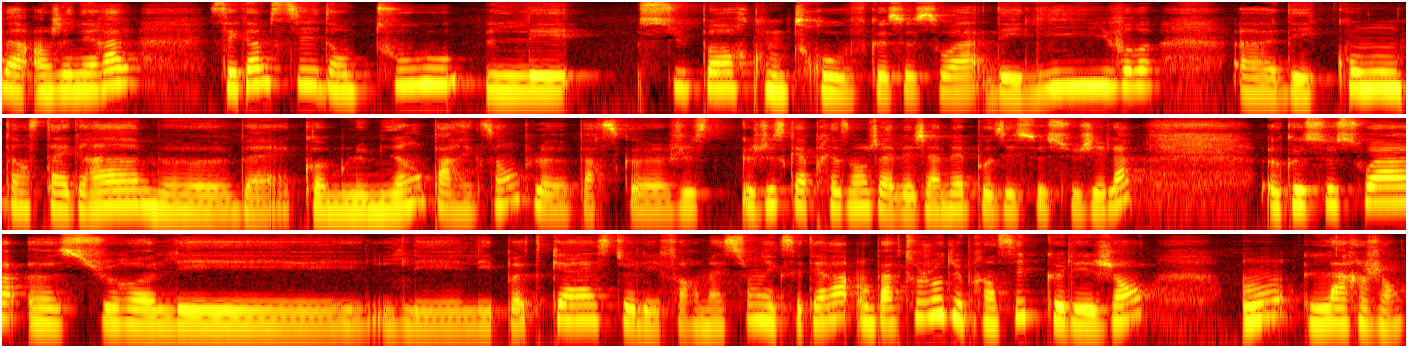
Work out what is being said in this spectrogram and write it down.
ben, en général, c'est comme si dans tous les supports qu'on trouve, que ce soit des livres, euh, des comptes Instagram, euh, ben, comme le mien par exemple, parce que jusqu'à présent j'avais jamais posé ce sujet-là, euh, que ce soit sur les, les, les podcasts, les formations, etc. On part toujours du principe que les gens ont l'argent.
